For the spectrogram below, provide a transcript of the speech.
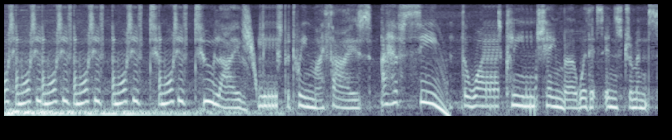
what and what if and what if and what if and what if and what if two lives leaves between my thighs? I have seen the white clean chamber with its instruments.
